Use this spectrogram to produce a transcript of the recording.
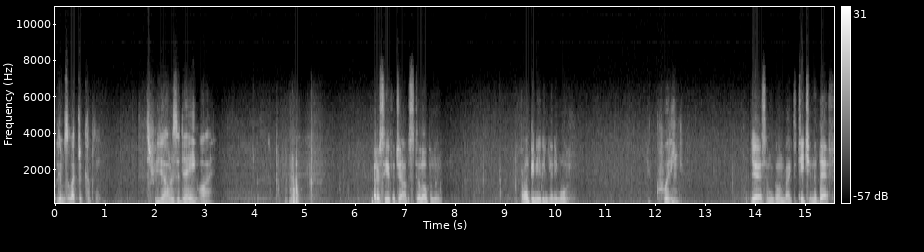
Williams Electric Company? Three dollars a day? Why? Better see if the job's still open. Huh? I won't be needing you anymore. You're quitting? Yes, I'm going back to teaching the deaf.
